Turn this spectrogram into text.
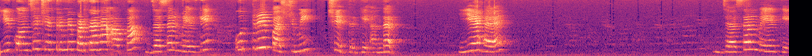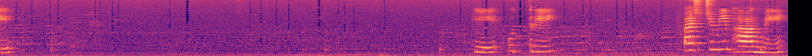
ये कौन से क्षेत्र में पड़ता है आपका? जैसलमेर के उत्तरी पश्चिमी क्षेत्र के अंदर। यह है जैसलमेर के के उत्तरी पश्चिमी भाग में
